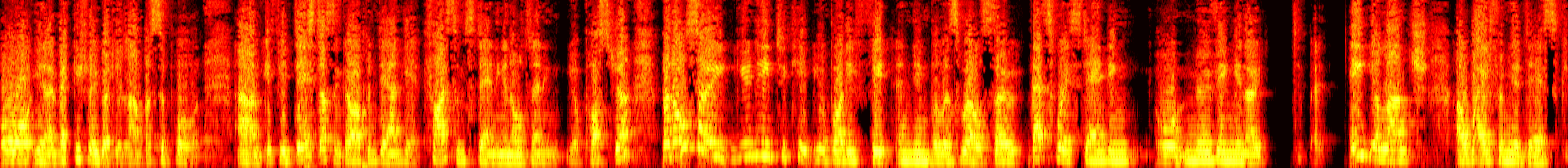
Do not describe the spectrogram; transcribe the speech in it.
or, you know, making sure you've got your lumbar support. Um, if your desk doesn't go up and down yet, try some standing and alternating your posture. But also, you need to keep your body fit and nimble as well. So that's where standing or moving, you know, eat your lunch away from your desk.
